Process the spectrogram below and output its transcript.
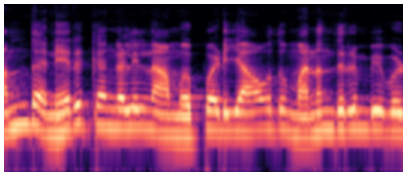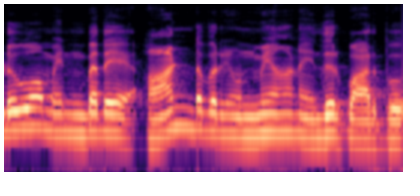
அந்த நெருக்கங்களில் நாம் எப்படியாவது மனம் திரும்பி விடுவோம் என்பதே ஆண்டவரின் உண்மையான எதிர்பார்ப்பு.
